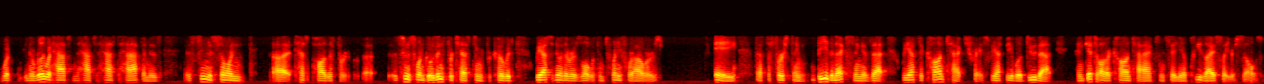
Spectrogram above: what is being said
what you know really what happens has has to happen is as soon as someone uh, tests positive for uh, as soon as someone goes in for testing for COVID, we have to know the result within 24 hours. A, that's the first thing. B, the next thing is that we have to contact trace. We have to be able to do that and get to all our contacts and say, you know, please isolate yourselves.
